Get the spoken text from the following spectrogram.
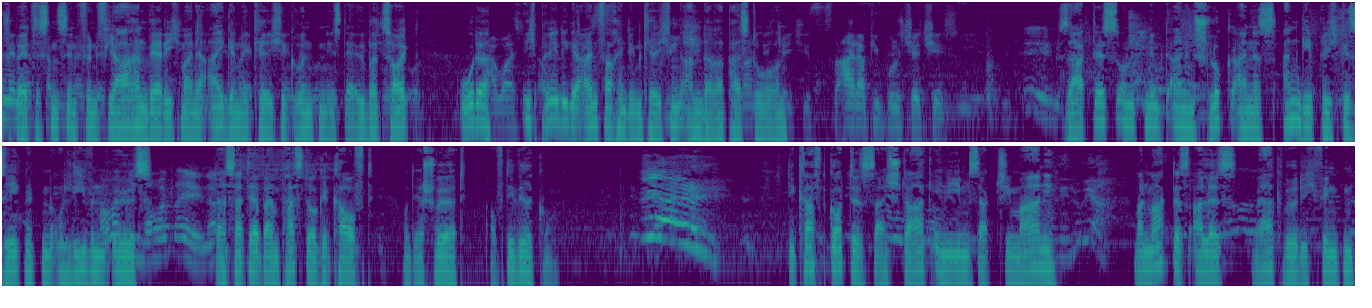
Spätestens in fünf Jahren werde ich meine eigene Kirche gründen, ist er überzeugt. Oder ich predige einfach in den Kirchen anderer Pastoren. Sagt es und nimmt einen Schluck eines angeblich gesegneten Olivenöls. Das hat er beim Pastor gekauft und er schwört, auf die Wirkung. Die Kraft Gottes sei stark in ihm, sagt Shimani. Man mag das alles merkwürdig finden,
